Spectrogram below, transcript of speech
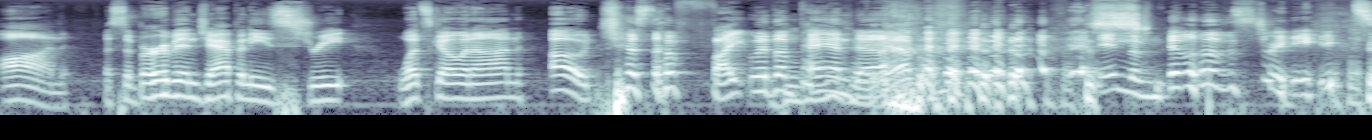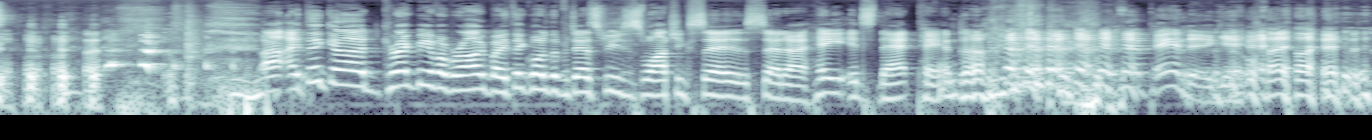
on a suburban Japanese street. What's going on? Oh, just a fight with a panda in the middle of the street. Uh, I think, uh, correct me if I'm wrong, but I think one of the pedestrians just watching said, said uh, "Hey, it's that panda." it's that panda again.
